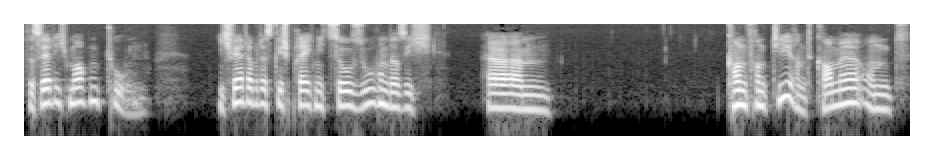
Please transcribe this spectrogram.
Das werde ich morgen tun. Ich werde aber das Gespräch nicht so suchen, dass ich ähm, konfrontierend komme und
